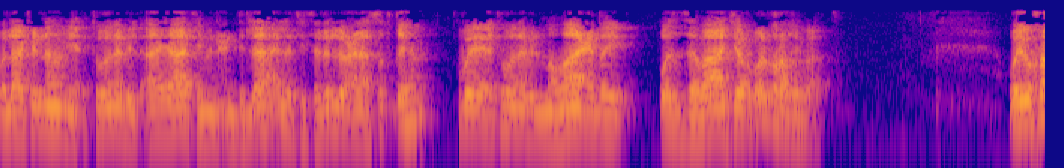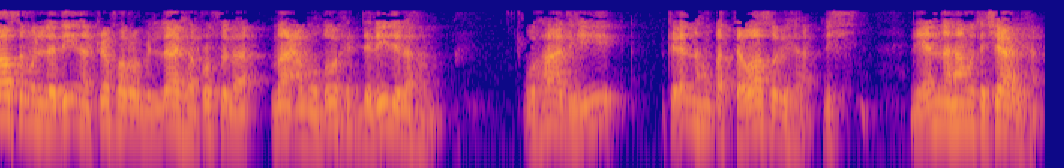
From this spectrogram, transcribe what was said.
ولكنهم يأتون بالآيات من عند الله التي تدل على صدقهم ويأتون بالمواعظ والزواجر والمرغبات. ويخاصم الذين كفروا بالله الرسل مع وضوح الدليل لهم. وهذه كأنهم قد تواصوا بها لأنها متشابهة.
